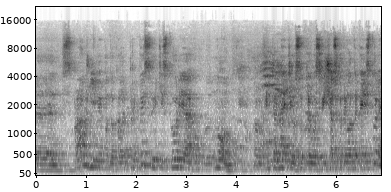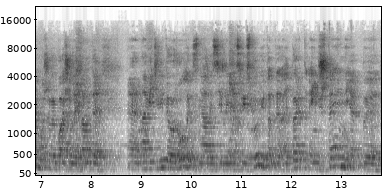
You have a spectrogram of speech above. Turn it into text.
е, справжній випадок, але приписують історія, ну, в інтернеті особливо свій час ходила така історія, може ви бачили, там, де е, навіть відеоролик зняли цілий на цю історію, там, де Альберт Ейнштейн, якби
